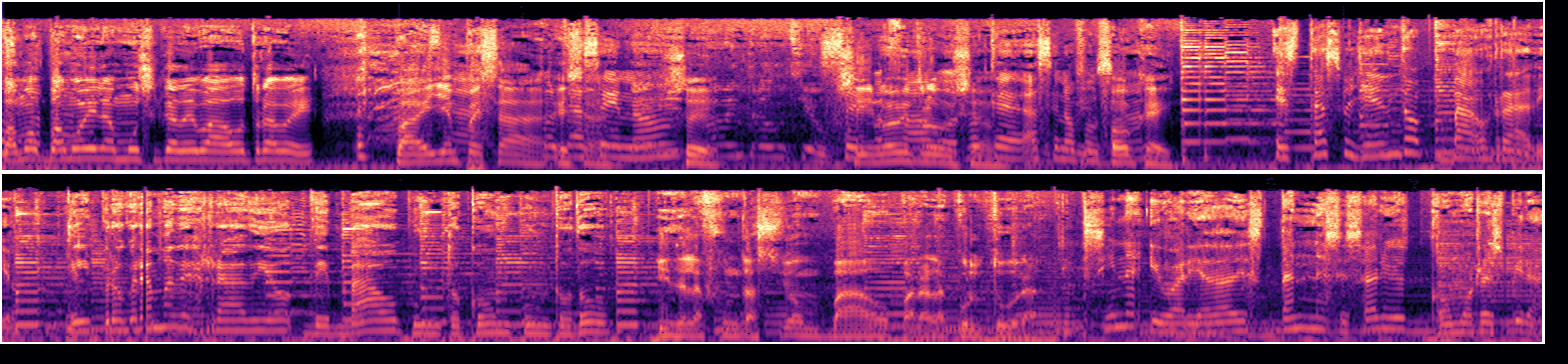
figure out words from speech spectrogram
Vamos, vamos a ir la música de Ba otra vez para ella empezar. Porque esa- así no. Sí, Sí, sí, por nueva favor, introducción. Porque así no funciona. Ok. Estás oyendo Bao Radio. El programa de radio de bao.com.do Y de la Fundación Bao para la Cultura. Cine y variedades tan necesarios como respirar.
